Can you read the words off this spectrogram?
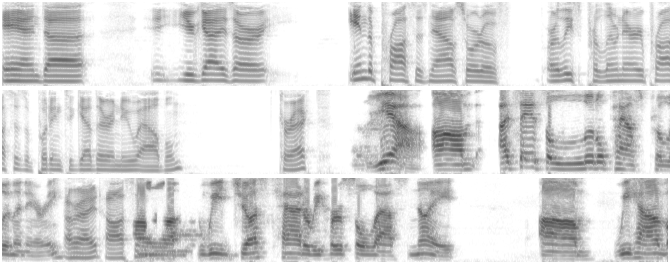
and uh, you guys are in the process now, sort of, or at least preliminary process of putting together a new album. Correct. Yeah, um, I'd say it's a little past preliminary. All right. Awesome. Um, we just had a rehearsal last night. Um, we have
